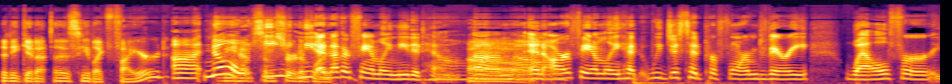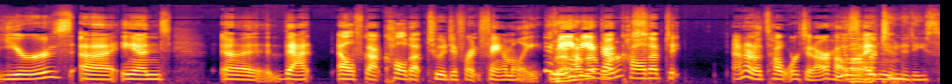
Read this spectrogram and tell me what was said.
Did he get? A, is he like fired? Uh, Did he no, he sort of, need- like- another family needed him, um, Oh. and our family had we just had performed very well for years, uh, and uh, that elf got called up to a different family. Is that how Maybe that it got works? called up to. I don't know. It's how it worked at our house. New opportunities.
